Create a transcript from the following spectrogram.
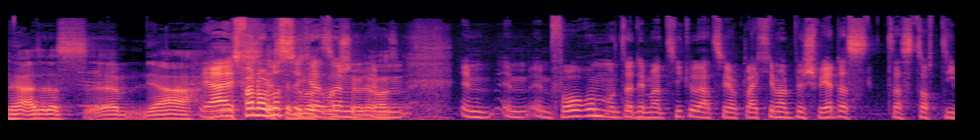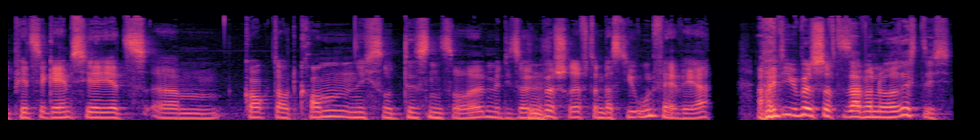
Ne, also das, ähm, ja. Ja, ich fand auch lustig, also im, im, im, im, im, Forum unter dem Artikel hat sich auch gleich jemand beschwert, dass, dass doch die PC Games hier jetzt ähm, GOG.com nicht so dissen soll mit dieser hm. Überschrift und dass die unfair wäre. Aber die Überschrift ist einfach nur richtig,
